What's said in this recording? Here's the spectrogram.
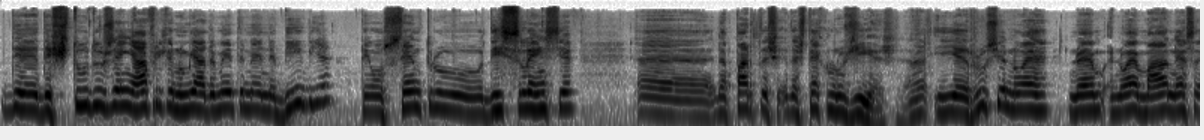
de, de estudos em África, nomeadamente na Namíbia, tem um centro de excelência uh, na parte das, das tecnologias. Uh, e a Rússia não é, não é, não é má nessa,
